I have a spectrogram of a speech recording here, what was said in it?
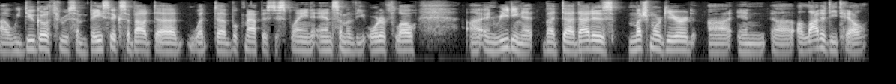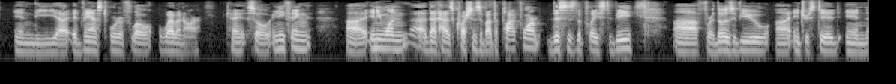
Uh, we do go through some basics about uh, what uh, Bookmap is displaying and some of the order flow uh, and reading it, but that is much more geared in a lot of detail in the advanced order flow webinar. Okay, so anything, anyone that has questions about the platform, this is the place to be. for those of you interested in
